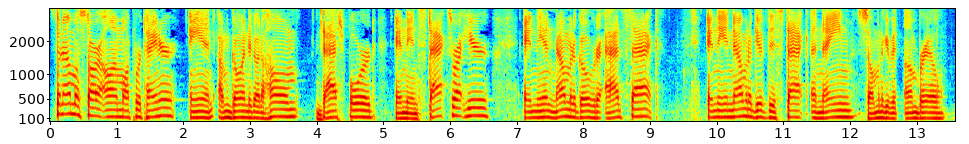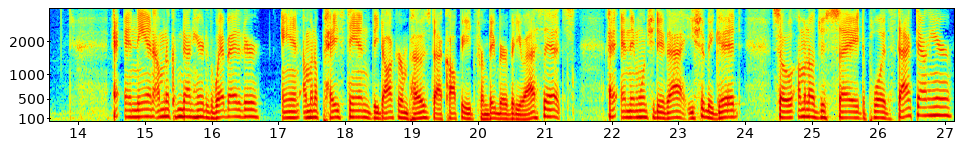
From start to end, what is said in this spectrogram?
So now I'm going to start on my Portainer and I'm going to go to home, dashboard, and then stacks right here. And then now I'm going to go over to add stack. And then now I'm going to give this stack a name. So I'm going to give it Umbrel. And then I'm going to come down here to the web editor and I'm going to paste in the Docker Compose I copied from Big Bear Video Assets. And then once you do that, you should be good. So I'm going to just say deploy the stack down here.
